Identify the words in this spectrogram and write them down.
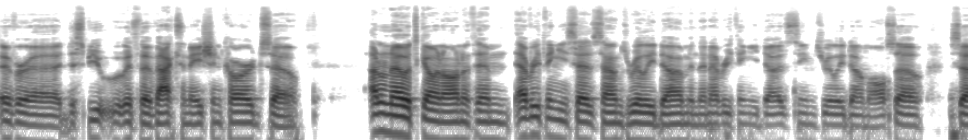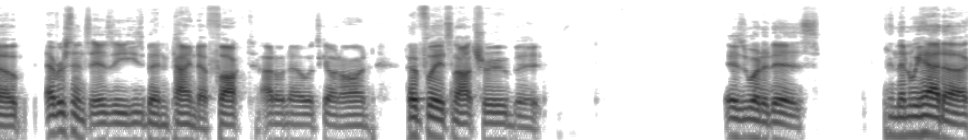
over a dispute with a vaccination card. So I don't know what's going on with him. Everything he says sounds really dumb, and then everything he does seems really dumb also. So ever since Izzy, he's been kind of fucked. I don't know what's going on. Hopefully it's not true, but is what it is. And then we had uh,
